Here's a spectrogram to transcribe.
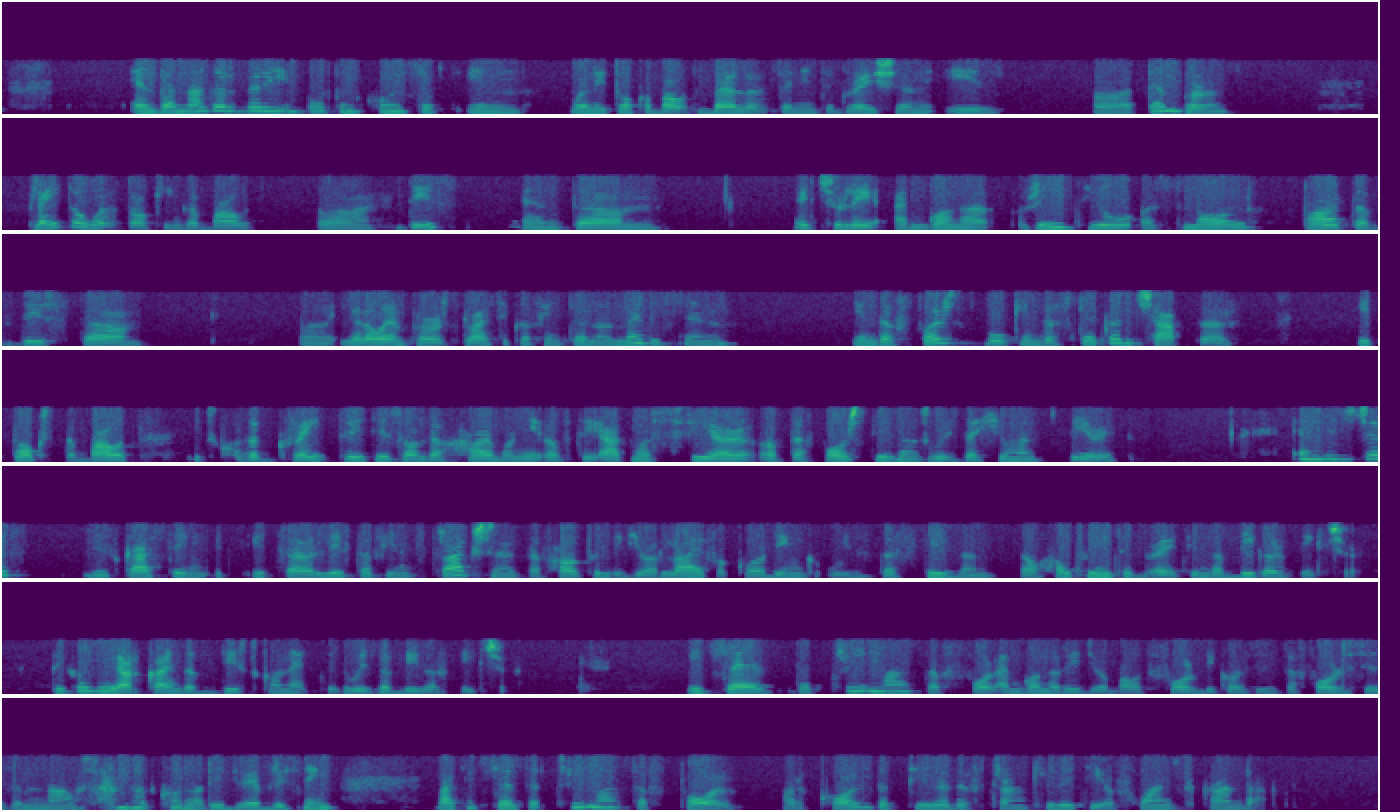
and another very important concept in when we talk about balance and integration is uh, temperance plato was talking about uh, this and um, actually i'm gonna read you a small part of this um, uh, yellow emperor's classic of internal medicine in the first book, in the second chapter, it talks about it's called a great treatise on the harmony of the atmosphere of the four seasons with the human spirit. And it's just discussing it's, it's a list of instructions of how to live your life according with the season. So how to integrate in the bigger picture. Because we are kind of disconnected with the bigger picture it says the three months of fall. I'm going to read you about fall because it's the fall season now, so I'm not going to read you everything. But it says the three months of fall are called the period of tranquility of one's conduct.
